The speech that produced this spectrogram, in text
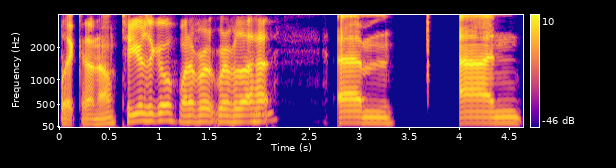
like, I don't know, two years ago, whenever, whenever that mm-hmm. hit. Um, and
